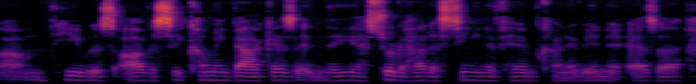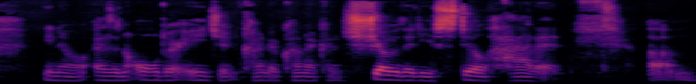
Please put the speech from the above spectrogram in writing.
Um, he was obviously coming back as and they sort of had a scene of him kind of in it as a you know as an older agent kind of kind of show that he still had it um,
